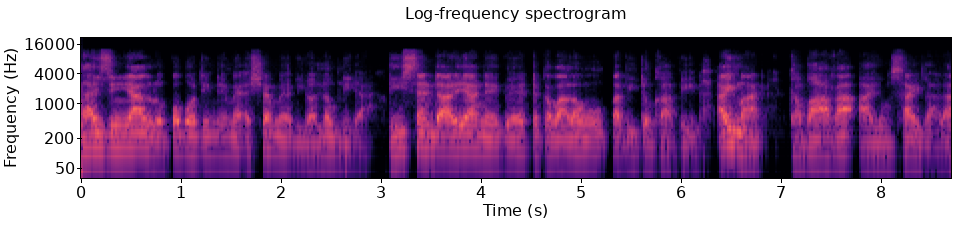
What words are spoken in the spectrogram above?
လိုင်စင်ရလို့ပေါ်ပေါ်တင်တင်မဲ့အချက်မဲ့ပြီးတော့လုပ်နေတာဒီစင်တာတွေကနေပဲတကဘာလုံးကိုပတ်ပြီးဒုက္ခပေးတာအဲ့မှာကဘာကအာယုံဆိုင်လာတာ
